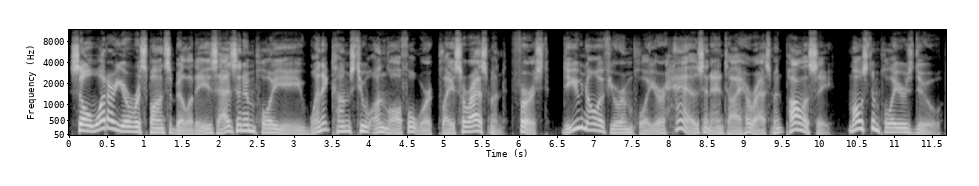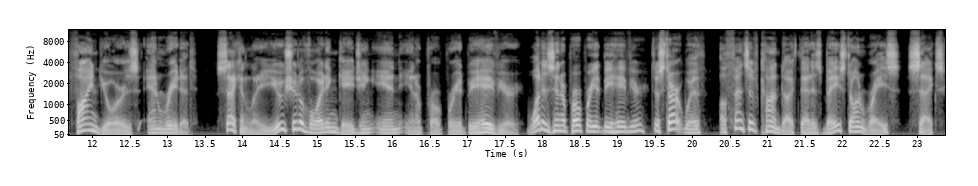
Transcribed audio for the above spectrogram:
So, what are your responsibilities as an employee when it comes to unlawful workplace harassment? First, do you know if your employer has an anti harassment policy? Most employers do. Find yours and read it. Secondly, you should avoid engaging in inappropriate behavior. What is inappropriate behavior? To start with, offensive conduct that is based on race, sex,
